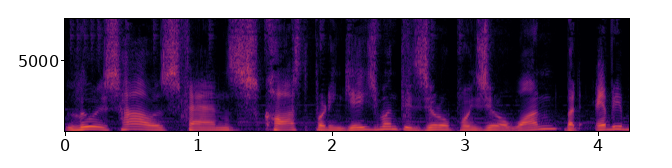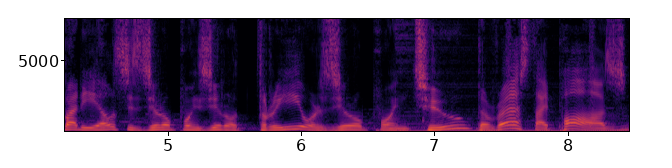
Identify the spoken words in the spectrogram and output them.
Lewis Howes fans cost per engagement is 0.01, but everybody else is 0.03 or 0.2. The rest I pause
